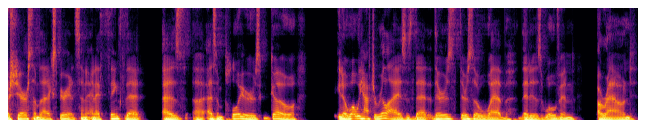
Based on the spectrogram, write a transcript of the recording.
know share some of that experience. And and I think that as uh, as employers go, you know what we have to realize is that there's there's a web that is woven around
